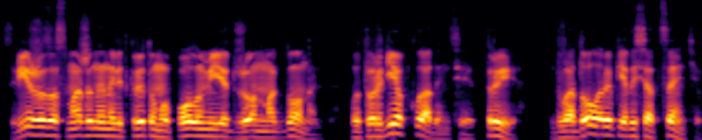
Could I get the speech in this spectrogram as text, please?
свіжо засмажений на відкритому полум'ї Джон Макдональд. У твердій обкладинці 3, 2 долари 50 центів.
